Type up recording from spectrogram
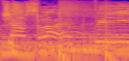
Just like me?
